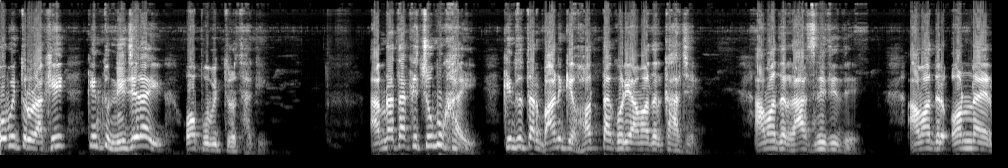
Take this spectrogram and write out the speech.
পবিত্র রাখি, কিন্তু নিজেরাই অপবিত্র থাকি। আমরা তাকে চুমু খাই, কিন্তু তার বাণীকে হত্যা করি আমাদের কাজে, আমাদের রাজনীতিতে, আমাদের অন্যায়ের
